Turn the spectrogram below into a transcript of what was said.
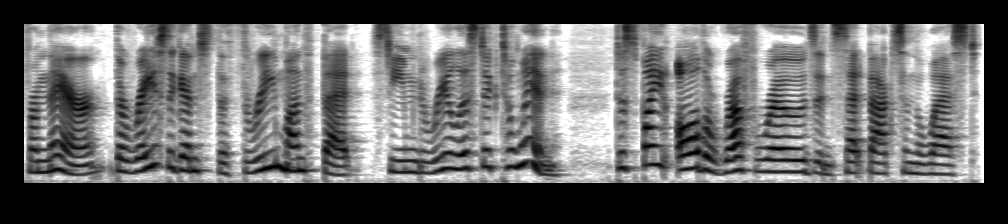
From there, the race against the three month bet seemed realistic to win. Despite all the rough roads and setbacks in the West,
